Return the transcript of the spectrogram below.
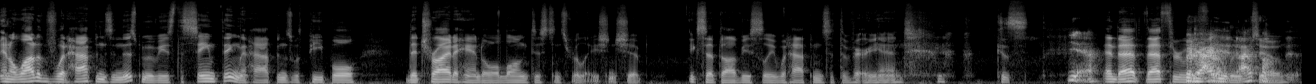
And a lot of what happens in this movie is the same thing that happens with people that try to handle a long distance relationship, except obviously what happens at the very end. Cuz Yeah. and that that threw me But for I, a loop I too. thought that,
